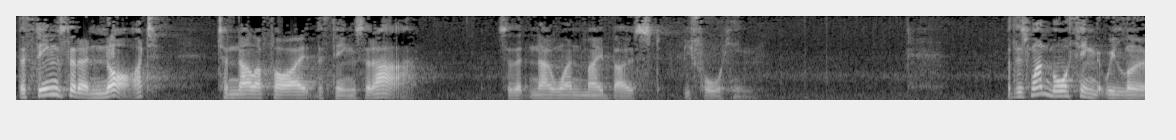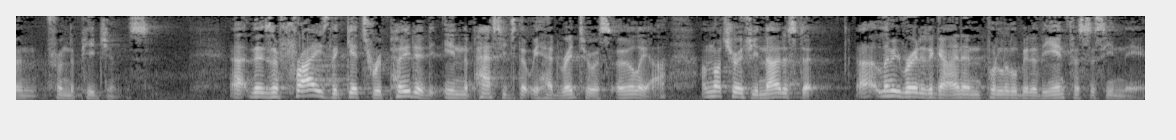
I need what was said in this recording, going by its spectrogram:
the things that are not, to nullify the things that are, so that no one may boast before him. But there's one more thing that we learn from the pigeons. Uh, there's a phrase that gets repeated in the passage that we had read to us earlier. I'm not sure if you noticed it. Uh, let me read it again and put a little bit of the emphasis in there.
